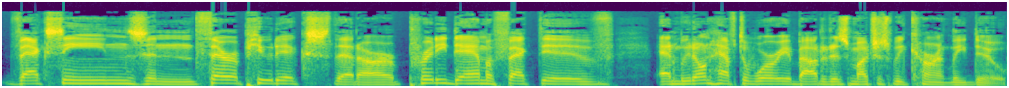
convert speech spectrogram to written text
vaccines and therapeutics that are pretty damn effective, and we don't have to worry about it as much as we currently do.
